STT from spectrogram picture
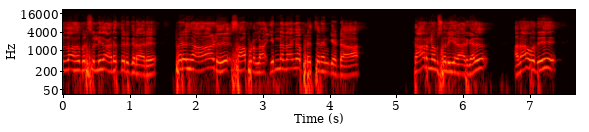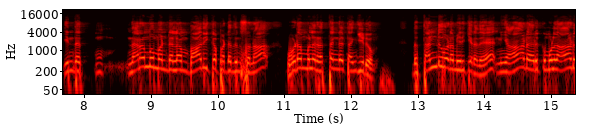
அல்லாஹபர் சொல்லி தான் அறுத்துருக்கிறாரு. பிறகு ஆடு சாப்பிடலாம். என்னதாங்க பிரச்சனைன்னு கேட்டால் காரணம் சொல்கிறார்கள் அதாவது இந்த நரம்பு மண்டலம் பாதிக்கப்பட்டதுன்னு சொன்னால் உடம்புல ரத்தங்கள் தங்கிடும். இந்த தண்டுவடம் இருக்கிறதே நீங்கள் ஆடு அறுக்கும் பொழுது ஆடு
